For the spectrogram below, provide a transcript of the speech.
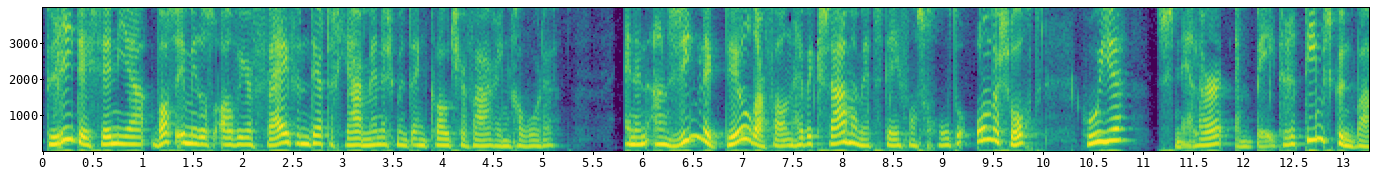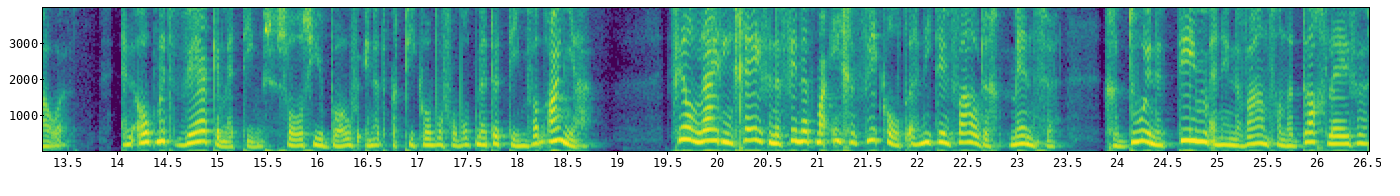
Drie decennia was inmiddels alweer 35 jaar management- en coachervaring geworden. En een aanzienlijk deel daarvan heb ik samen met Stefan Scholte onderzocht hoe je sneller en betere teams kunt bouwen. En ook met werken met teams, zoals hierboven in het artikel bijvoorbeeld met het team van Anja. Veel leidinggevenden vinden het maar ingewikkeld en niet eenvoudig. Mensen, gedoe in het team en in de waan van het dagleven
